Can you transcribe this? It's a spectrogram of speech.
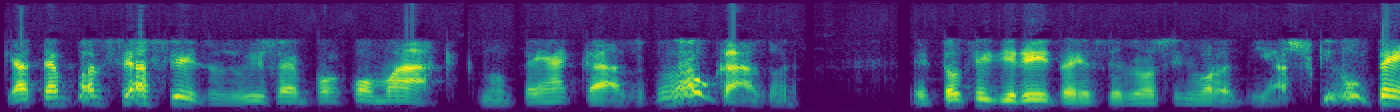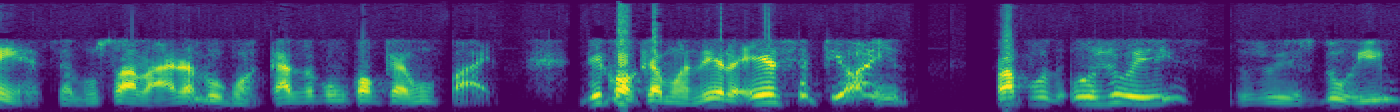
que até pode ser aceito. O juiz vai para uma comarca que não tem a casa. Não é o caso, né? Então tem direito a receber um auxílio moradia. Acho que não tem. Recebe um salário, aluga uma casa como qualquer um faz. De qualquer maneira, esse é pior ainda. Pra, o juiz, o juiz do Rio,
